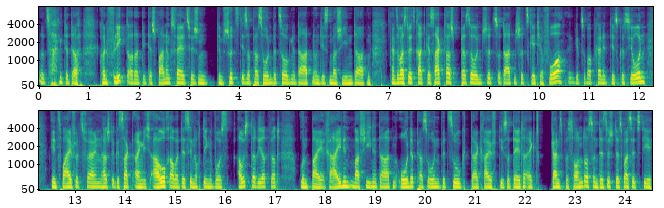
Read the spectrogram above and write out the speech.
sozusagen der Konflikt oder die, das Spannungsfeld zwischen dem Schutz dieser personenbezogenen Daten und diesen Maschinendaten. Also was du jetzt gerade gesagt hast, Personenschutz und Datenschutz geht hier vor, gibt es überhaupt keine Diskussion. In Zweifelsfällen hast du gesagt eigentlich auch, aber das sind noch Dinge, wo es austariert wird. Und bei reinen Maschinendaten ohne Personenbezug, da greift dieser Data Act ganz besonders. Und das ist das, was jetzt die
